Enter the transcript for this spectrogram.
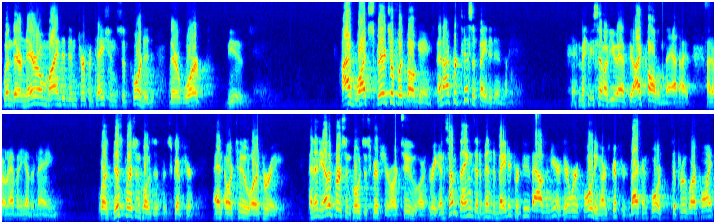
when their narrow-minded interpretation supported their warped views. I've watched spiritual football games and I've participated in them. Maybe some of you have too. I call them that. I, I don't have any other name. Where this person quotes a scripture and, or two or three. And then the other person quotes a scripture or two or three. And some things that have been debated for 2,000 years. Here we're quoting our scriptures back and forth to prove our point.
